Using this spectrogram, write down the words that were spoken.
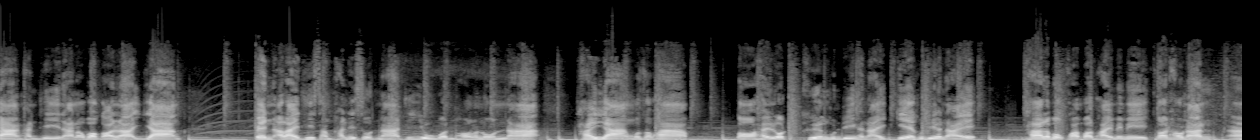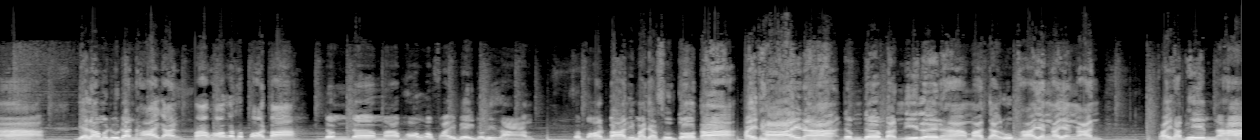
ยางทันทีนะต้องบอกก่อนว่ายางเป็นอะไรที่สำคัญที่สุดนะ ที่อยู่บนท้องถนนนะฮะถ้ายางหมดสภาพ ต่อให้รถเครื่องคุณดีแค่ไหนเกียร์คุณดีแค่ไหน ถ้าระบบความปลอดภัยไม่มีก็เท่านั้นอ่า เดี๋ยวเรามาดูด้านท้ายกัน มาพร้อมกับสปอร์ตบาร์เดิมๆมาพร้อมกับไฟเบรกตัวที่ 3 สปอร์ตบาร์ที่มาจากศูนย์โตโยต้าไฟท้ายนะฮะเดิมๆแบบนี้เลยนะฮะมาจากลูกค้ายังไงอย่างนั้นไฟทับทิมนะฮะ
